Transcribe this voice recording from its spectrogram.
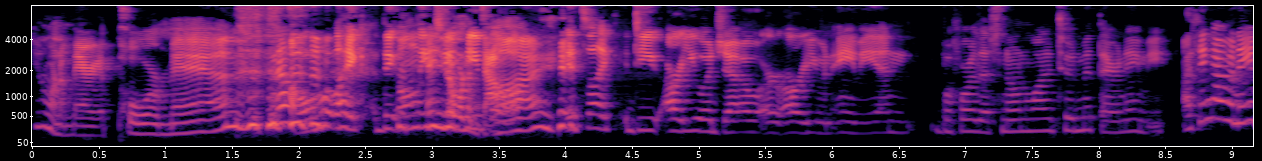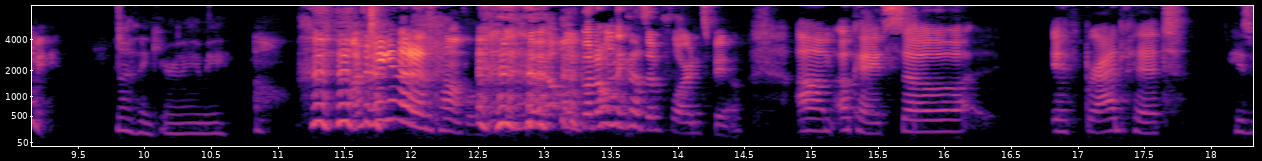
you don't want to marry a poor man. No, like the only two you don't people. die. It's like, do you are you a Joe or are you an Amy? And before this, no one wanted to admit they're an Amy. I think I'm an Amy. I think you're an Amy. Oh. I'm taking that as a compliment, but only because of Florence Pugh. Um, okay, so if Brad Pitt, he's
